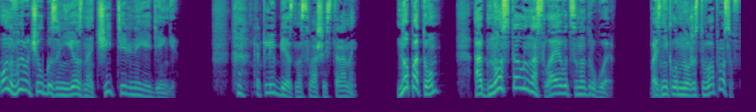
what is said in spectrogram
он выручил бы за нее значительные деньги. Как любезно с вашей стороны. Но потом одно стало наслаиваться на другое. Возникло множество вопросов.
